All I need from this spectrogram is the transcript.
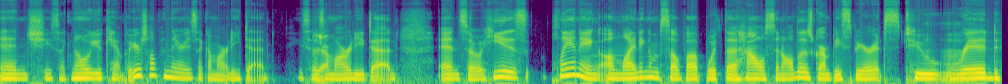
And she's like, No, you can't put yourself in there. He's like, I'm already dead. He says, Yeah. I'm already dead. And so he is planning on lighting himself up with the house and all those grumpy spirits to Mhm. rid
